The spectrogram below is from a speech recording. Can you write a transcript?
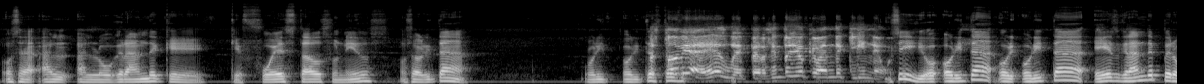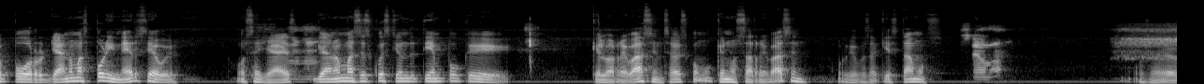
o sea, al, a lo grande que, que fue Estados Unidos. O sea, ahorita Ahorita, pues todavía es, siento yo que va en decline, güey. Sí, ahorita, ahorita es grande, pero por ya nomás por inercia, güey. O sea, ya es, ya nomás es cuestión de tiempo que, que lo arrebasen, ¿sabes cómo? Que nos arrebasen, porque pues aquí estamos. Sí, ¿no? O sea,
